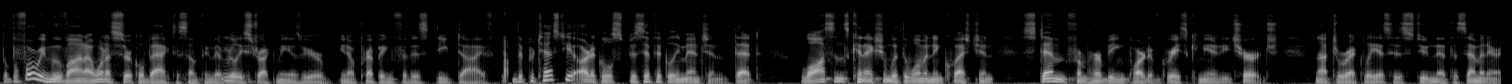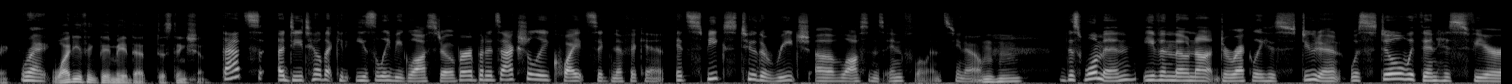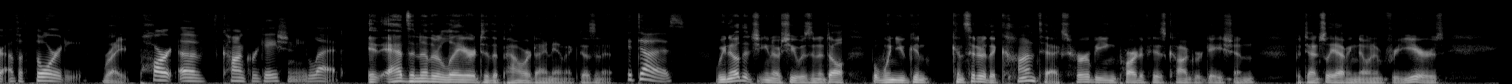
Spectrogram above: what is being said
But before we move on, I want to circle back to something that really Mm. struck me as we were, you know, prepping for this deep dive. The Protestia article specifically mentioned that Lawson's connection with the woman in question stemmed from her being part of Grace Community Church, not directly as his student at the seminary. Right. Why do you think they made that distinction? That's a detail that could easily be glossed over, but it's actually quite significant. It speaks to the reach of Lawson's influence, you know. Mm-hmm. This woman, even though not directly his student, was still within his sphere of authority, Right. part of the congregation he led. It adds another layer to the power dynamic, doesn't it? It does. We know that, you know, she was an adult, but when you can consider the context, her being part of his congregation, potentially having known him for years,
